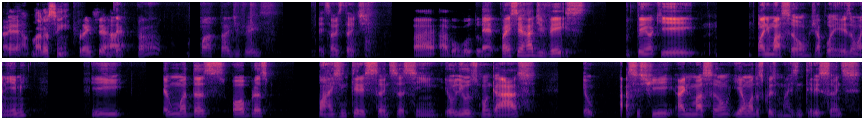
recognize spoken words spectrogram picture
É, é agora sim. Pra encerrar. É, pra matar de vez. É só um instante. Ah, ah bom, voltou. É, pra encerrar de vez, eu tenho aqui uma animação japonesa, um anime. E é uma das obras mais interessantes, assim. Eu li os mangás, eu assisti a animação e é uma das coisas mais interessantes.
